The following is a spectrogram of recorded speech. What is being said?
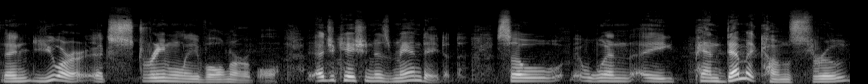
then you are extremely vulnerable. Education is mandated. So when a pandemic comes through,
